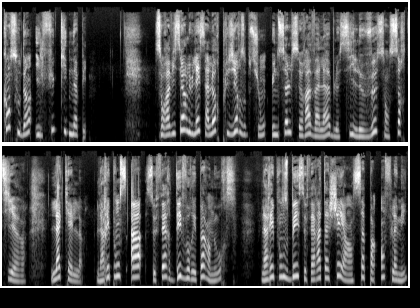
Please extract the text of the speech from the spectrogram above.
quand soudain il fut kidnappé. Son ravisseur lui laisse alors plusieurs options. Une seule sera valable s'il veut s'en sortir. Laquelle? La réponse A, se faire dévorer par un ours. La réponse B, se faire attacher à un sapin enflammé.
